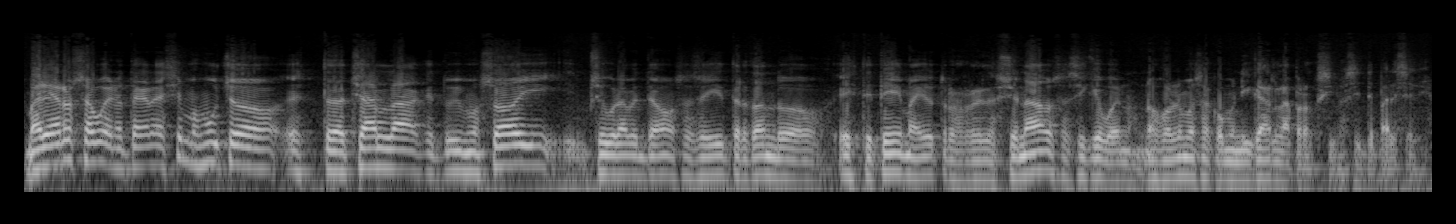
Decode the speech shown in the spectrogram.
María Rosa, bueno, te agradecemos mucho esta charla que tuvimos hoy. Seguramente vamos a seguir tratando este tema y otros relacionados, así que bueno, nos volvemos a comunicar la próxima, si te parece bien.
